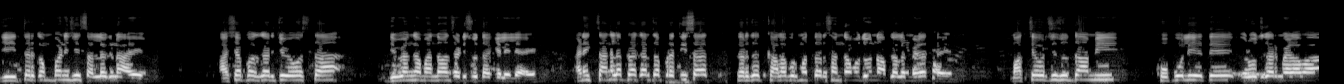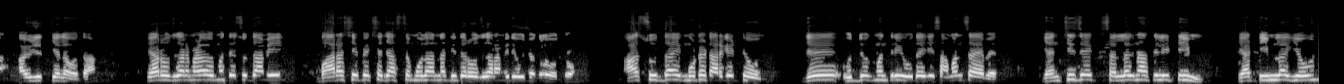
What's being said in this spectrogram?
जी इतर कंपनीशी संलग्न आहे अशा प्रकारची व्यवस्था दिव्यांग बांधवांसाठी सुद्धा केलेली आहे. आणि एक चांगल्या प्रकारचा प्रतिसाद कर्जत खालापूर मतदारसंघामधून आपल्याला मिळत आहे. मागच्या वर्षी सुद्धा आम्ही खोपोली येथे रोजगार मेळावा आयोजित केला होता. त्या रोजगार मेळाव्यामध्ये सुद्धा आम्ही बाराशेपेक्षा जास्त मुलांना तिथे रोजगार आम्ही देऊ शकलो होतो. आज सुद्धा एक मोठं टार्गेट ठेवून जे उद्योगमंत्री उदयजी सामंत साहेब आहेत यांचीच एक संलग्न असलेली टीम या टीमला घेऊन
